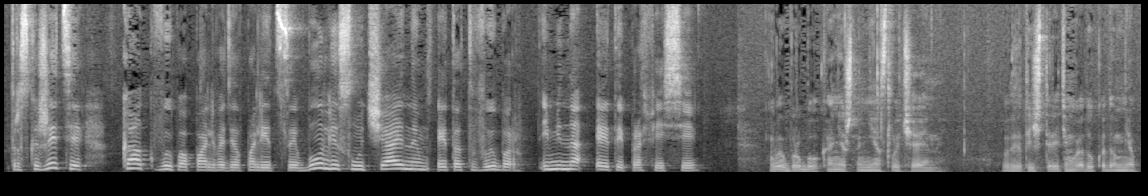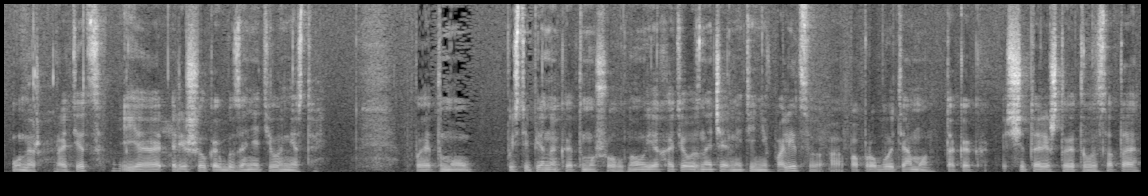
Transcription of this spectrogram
Вот расскажите, как вы попали в отдел полиции? Был ли случайным этот выбор именно этой профессии? Выбор был, конечно, не случайный. В 2003 году, когда у меня умер отец, я решил как бы занять его место – Поэтому постепенно к этому шел. Но я хотел изначально идти не в полицию, а попробовать ОМОН, так как считали, что эта высота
